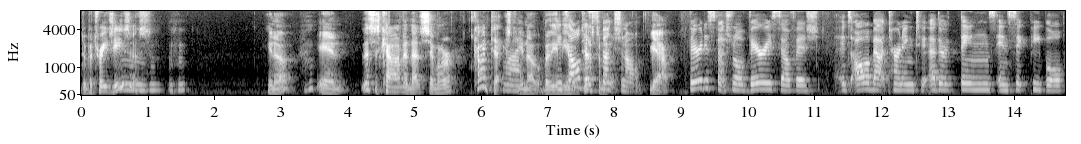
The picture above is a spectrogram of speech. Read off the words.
to betray Jesus Mm-hmm. you know and this is kind of in that similar context you know but in it's the old testament dysfunctional. yeah Very dysfunctional, very selfish. It's all about turning to other things and sick people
